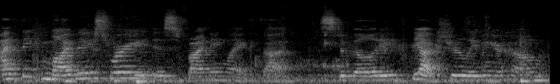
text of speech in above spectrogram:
I think my biggest worry is finding like that stability. Yeah, because you're leaving your home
